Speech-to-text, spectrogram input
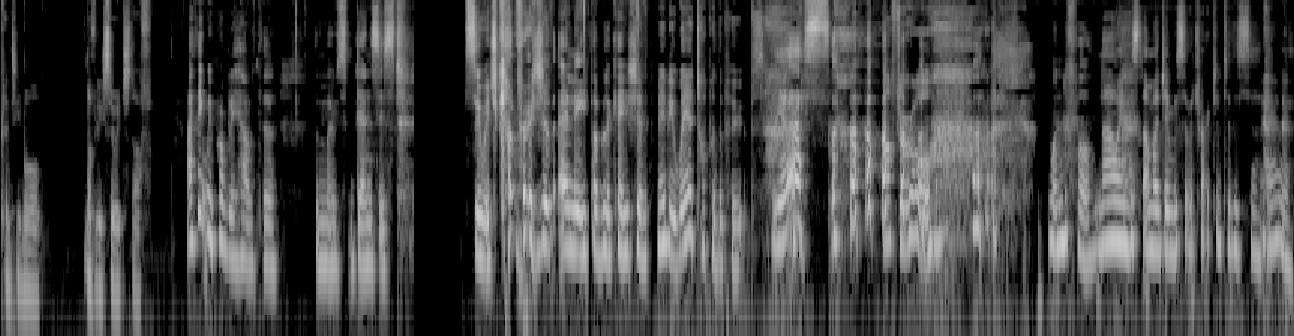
plenty more lovely sewage stuff. I think we probably have the the most densest sewage coverage of any publication. Maybe we're top of the poops. Yes. After all. Wonderful. Now I understand why Jamie's so attracted to this uh, area.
